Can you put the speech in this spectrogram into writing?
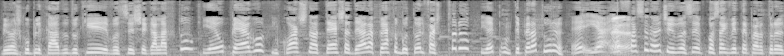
bem mais complicado do que você chegar lá, tu, e aí eu pego, encosto na testa dela, aperto o botão, ele faz tudo, e aí, pum, temperatura. É, e é, é É. fascinante, e você consegue ver temperatura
